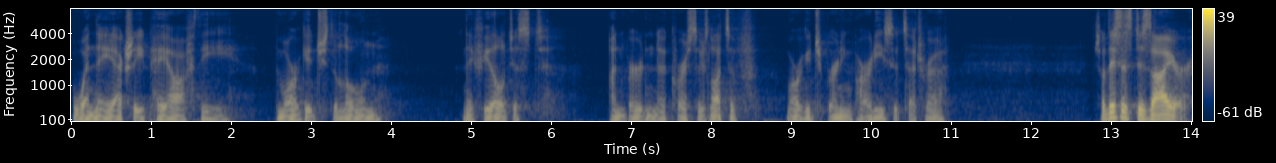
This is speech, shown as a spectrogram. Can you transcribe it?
when they actually pay off the, the mortgage, the loan, and they feel just unburdened. Of course, there's lots of mortgage burning parties, etc. So, this is desire,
